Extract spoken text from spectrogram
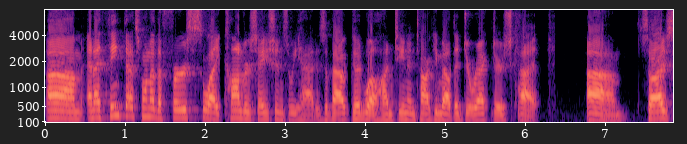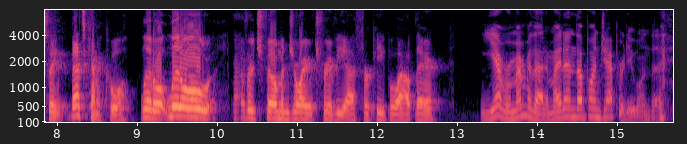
Um, and I think that's one of the first like conversations we had is about Good Will Hunting and talking about the director's cut. Um, so I just think that's kind of cool. Little little average film enjoyer trivia for people out there. Yeah, remember that. It might end up on Jeopardy one day.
